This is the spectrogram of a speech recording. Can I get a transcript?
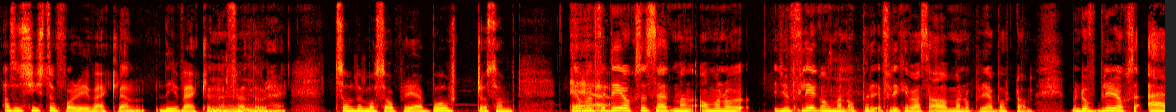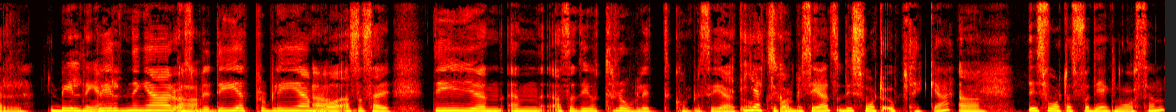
Alltså cystor får du verkligen, det är verkligen en följd av det här. Som du måste operera bort och som... Ja, men för eh, det är också så att man, om man, ju fler gånger man opererar, för det kan vara så ja, man opererar bort dem, men då blir det också bildningar. ärrbildningar och så Ja. blir det ett problem. Ja. Och alltså så här, det är ju en, en, alltså det är otroligt komplicerat. Jättekomplicerat och det är svårt att upptäcka. Ja. Det är svårt att få diagnosen.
